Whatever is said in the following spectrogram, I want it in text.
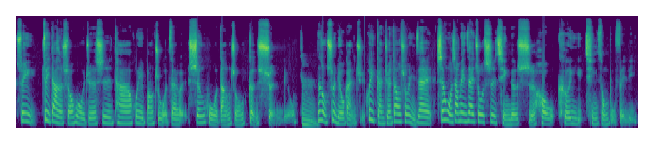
所以最大的收获，我觉得是它会帮助我在生活当中更顺流。嗯，那种顺流感觉，会感觉到说你在生活上面在做事情的时候，可以轻松不费力。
